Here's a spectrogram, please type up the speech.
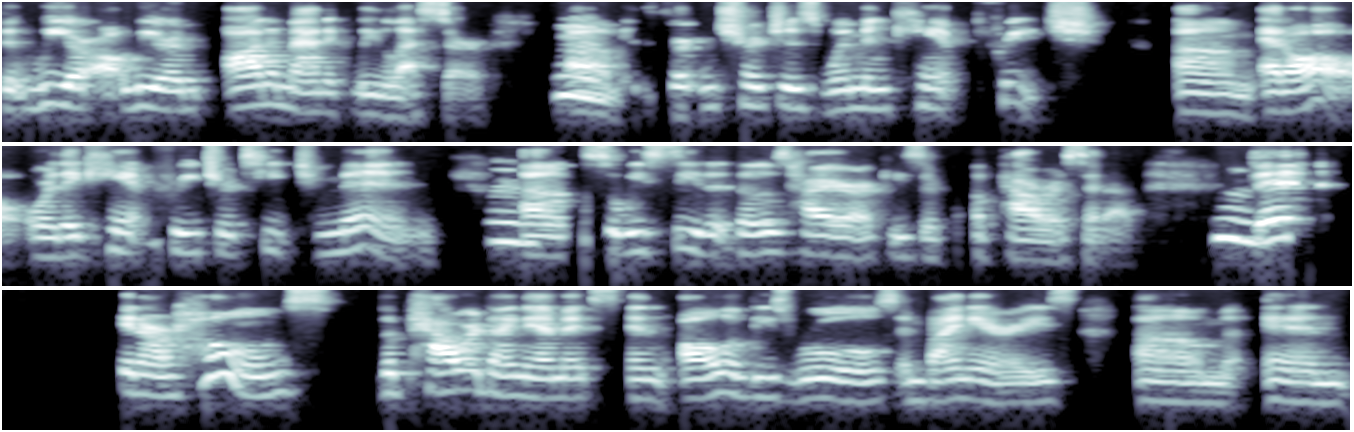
that we are we are automatically lesser mm. um, in certain churches women can't preach um, at all or they can't preach or teach men mm. Um, so we see that those hierarchies of, of power are set up mm. then in our homes the power dynamics and all of these rules and binaries um, and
